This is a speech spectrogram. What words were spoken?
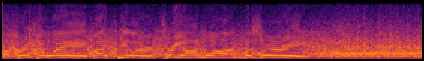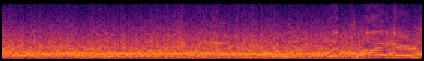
A breakaway by Peeler. Three on one, Missouri. The Tigers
